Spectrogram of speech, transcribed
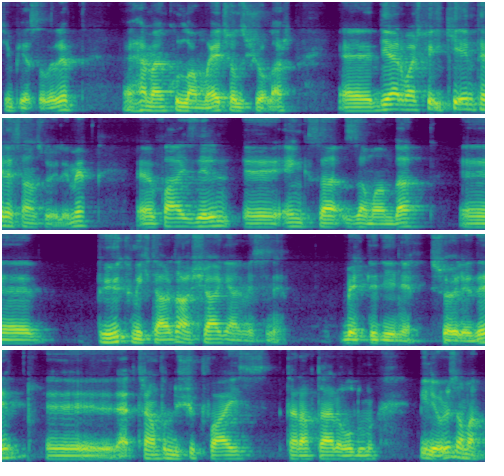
Çin piyasaları e, hemen kullanmaya çalışıyorlar. Diğer başka iki enteresan söylemi faizlerin en kısa zamanda büyük miktarda aşağı gelmesini beklediğini söyledi. Trump'ın düşük faiz taraftarı olduğunu biliyoruz ama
